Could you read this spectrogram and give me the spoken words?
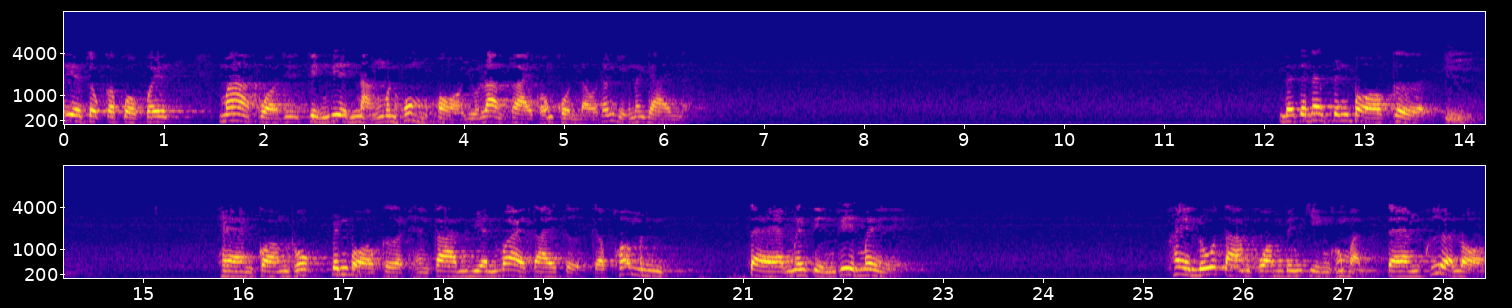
ที่จะสกปรกไปมากกว่าที่สิ่งที่หนังมันหุ้มห่ออยู่ร่างกายของคนเรา ทั้งหญิงทั้งชายเนี่ยและจะนั่นเป็นบ่อเกิด แห่งกองทุกข์เป็นบ่อเกิดแห่งการเวียนว่ายตายเกิดกับเพราะมันแตกในสิ่งที่ไม่ ให้รู้ตามความเป็นจริงของมัน แต่งเพื่อหลอก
